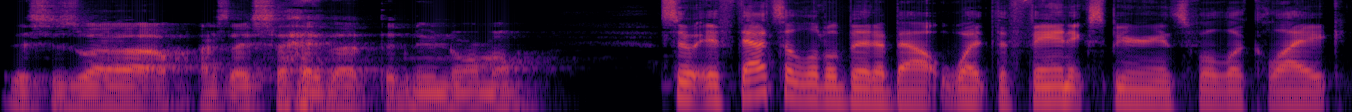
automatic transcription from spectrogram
this is, uh, as they say, the, the new normal. So, if that's a little bit about what the fan experience will look like,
